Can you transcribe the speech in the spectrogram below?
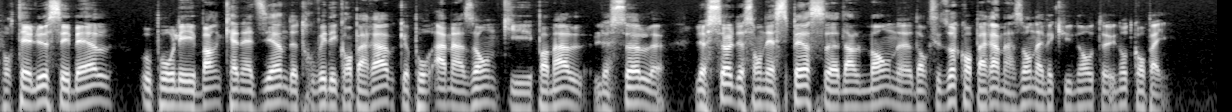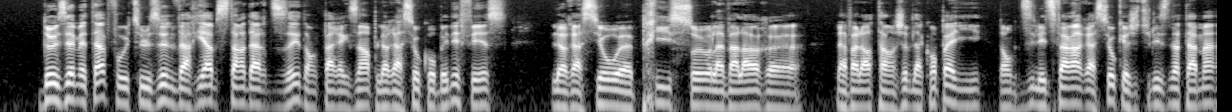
pour TELUS et Bell ou pour les banques canadiennes de trouver des comparables que pour Amazon qui est pas mal le seul de son espèce dans le monde. Donc c'est dur de comparer Amazon avec une autre une autre compagnie. Deuxième étape, il faut utiliser une variable standardisée, donc par exemple le ratio court-bénéfice, le ratio euh, prix sur la valeur euh, la valeur tangible de la compagnie. Donc les différents ratios que j'utilise notamment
